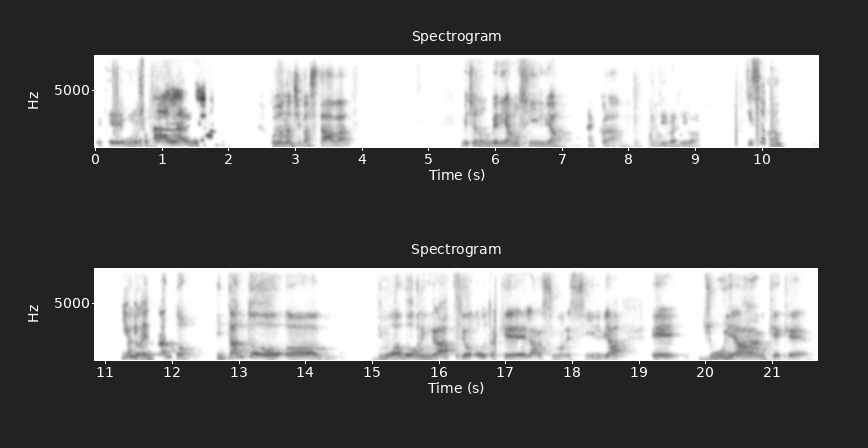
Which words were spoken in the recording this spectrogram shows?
Perché uno c'ha Sta allargando. Uno non ci bastava? Invece non vediamo Silvia. Eccola. No. Arriva, arriva. Ci sono. Io Allora intanto intanto, uhm, di nuovo ringrazio, oltre che Lara, Simone e Silvia, e Giulia anche che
